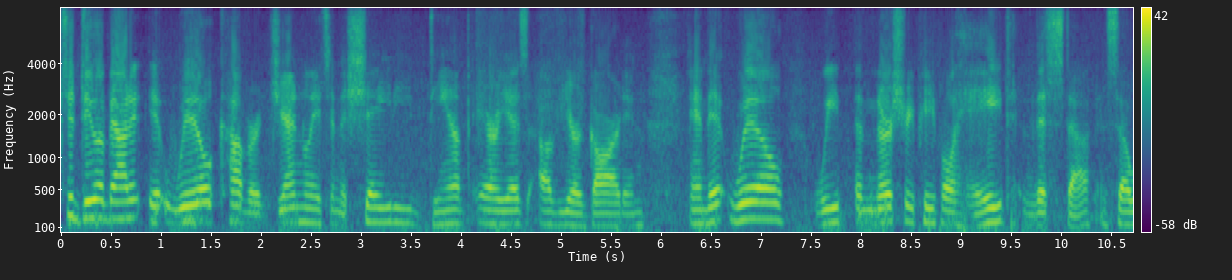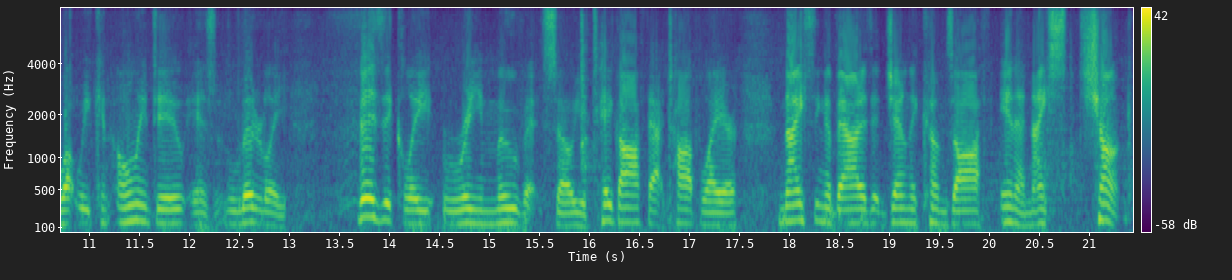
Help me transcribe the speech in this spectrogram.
to do about it, it will cover. Generally it's in the shady, damp areas of your garden. And it will, we nursery people hate this stuff. And so what we can only do is literally physically remove it. So you take off that top layer. Nice thing about it is it generally comes off in a nice chunk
